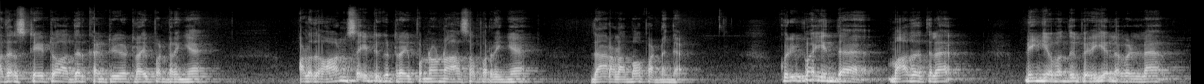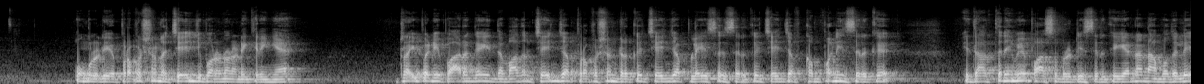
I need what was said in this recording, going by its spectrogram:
அதர் ஸ்டேட்டோ அதர் கண்ட்ரியோ ட்ரை பண்ணுறீங்க அல்லது ஆன் சைட்டுக்கு ட்ரை பண்ணணும்னு ஆசைப்பட்றீங்க தாராளமாக பண்ணுங்கள் குறிப்பாக இந்த மாதத்தில் நீங்கள் வந்து பெரிய லெவலில் உங்களுடைய ப்ரொஃபஷனை சேஞ்ச் பண்ணணும்னு நினைக்கிறீங்க. ட்ரை பண்ணி பாருங்கள் இந்த மாதம் சேஞ்ச் ஆஃப் ப்ரொஃபஷன் இருக்குது சேஞ்ச் ஆஃப் பிளேசஸ் இருக்குது சேஞ்ச் ஆஃப் கம்பெனிஸ் இருக்குது இது அத்தனையுமே பாசிபிலிட்டிஸ் இருக்குது ஏன்னா நான் முதல்லே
